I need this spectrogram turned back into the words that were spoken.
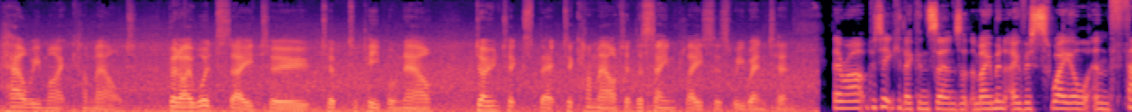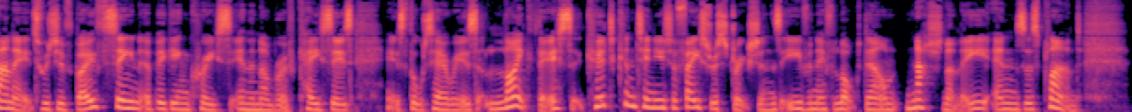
how we might come out. But I would say to, to, to people now, don't expect to come out at the same place as we went in. There are particular concerns at the moment over Swale and Thanet, which have both seen a big increase in the number of cases. It's thought areas like this could continue to face restrictions even if lockdown nationally ends as planned.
